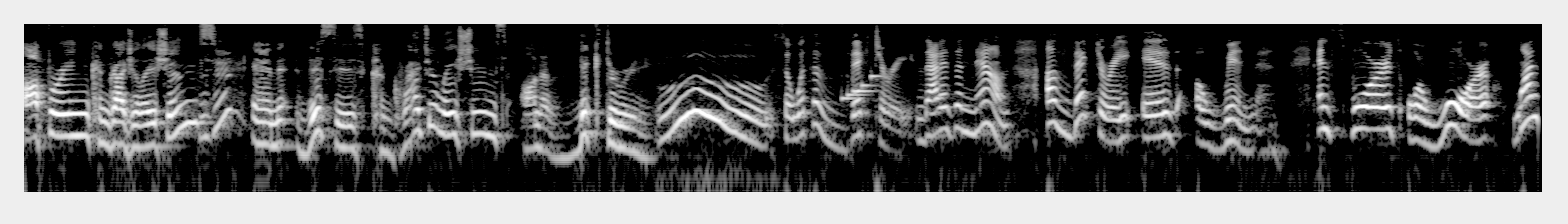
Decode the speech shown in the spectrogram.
offering congratulations. Mm-hmm. And this is congratulations on a victory. Ooh, so what's a victory? That is a noun. A victory is a win. In sports or war, one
